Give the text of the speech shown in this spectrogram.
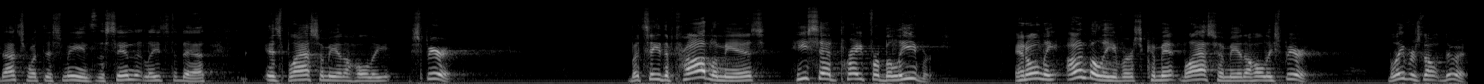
that's what this means. The sin that leads to death is blasphemy of the Holy Spirit. But see, the problem is, he said pray for believers. And only unbelievers commit blasphemy of the Holy Spirit. Believers don't do it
